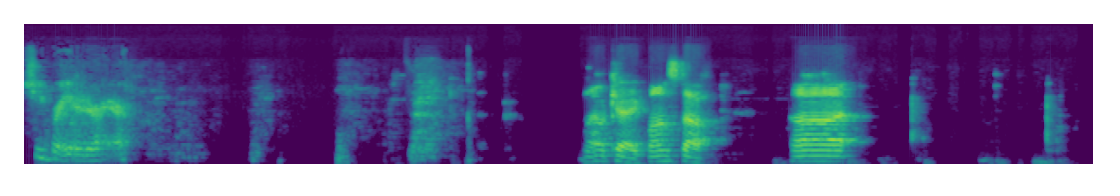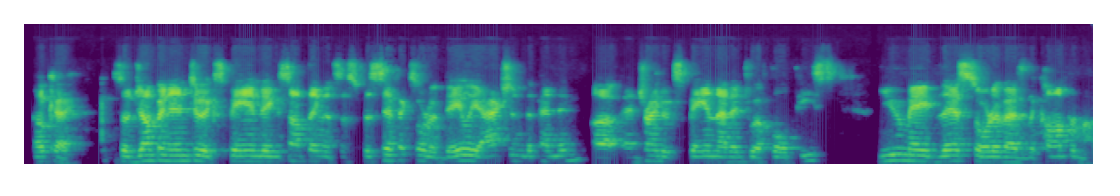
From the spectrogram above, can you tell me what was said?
She braided her hair. Okay, fun stuff. Uh, okay, so jumping into expanding something that's a specific sort of daily action dependent uh, and trying to expand that into a full piece. You made this sort of as the compromise.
